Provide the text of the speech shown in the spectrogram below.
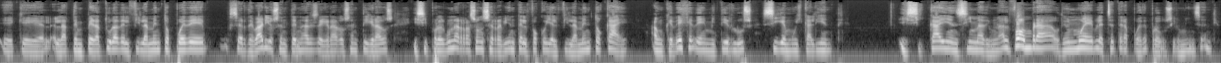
eh, que la temperatura del filamento puede ser de varios centenares de grados centígrados y si por alguna razón se revienta el foco y el filamento cae, aunque deje de emitir luz, sigue muy caliente. Y si cae encima de una alfombra o de un mueble, etcétera, puede producir un incendio.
